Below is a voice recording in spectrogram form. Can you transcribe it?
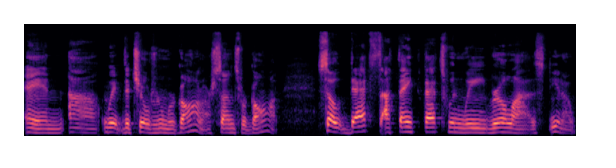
And uh, when the children were gone, our sons were gone, so that's I think that's when we realized, you know,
